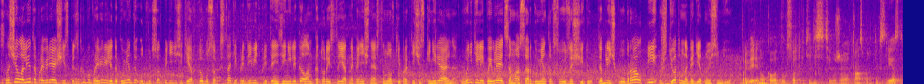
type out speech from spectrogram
С начала лета проверяющие спецгруппы проверили документы у 250 автобусов. Кстати, предъявить претензии нелегалам, которые стоят на конечной остановке, практически нереально. У водителей появляется масса аргументов в свою защиту. Табличку убрал и ждет многодетную семью. Проверено около 250 уже транспортных средств.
